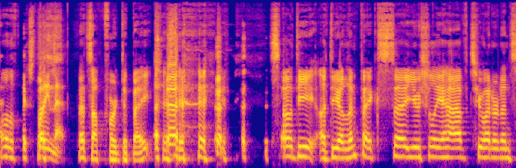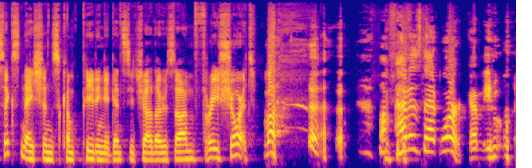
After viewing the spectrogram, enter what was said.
well, explain that's, that? That's up for debate. so the uh, the Olympics uh, usually have 206 nations competing against each other. So I'm three short. well, how does that work? I mean, what,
